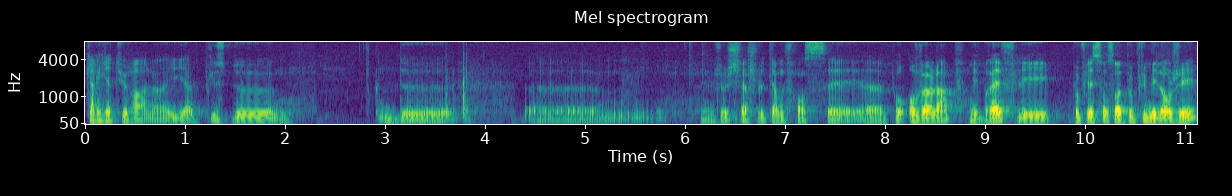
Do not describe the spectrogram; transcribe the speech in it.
caricaturale. Hein. Il y a plus de. je cherche le terme français pour overlap, mais bref, les populations sont un peu plus mélangées.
